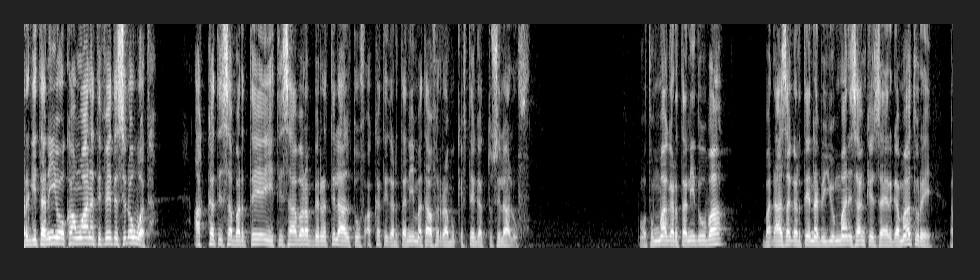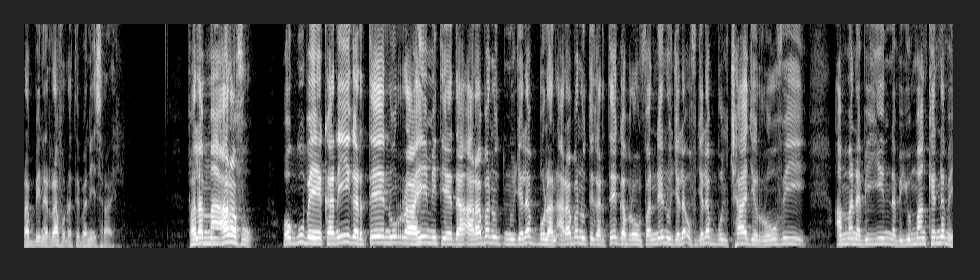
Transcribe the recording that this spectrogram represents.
argitanii yookaan waan ati feete si dhowwata akkati sabartee ihtisaaba rabbi irratti ilaaltuuf akkati gartanii mataa ofirraa buqqiftee gattus ilaaluuf mootummaa gartanii duuba badhaasa gartee nabiyyummaan isaan keessaa ergamaa ture rabbiin irraa fudhate banii israa'el falammaa arafu hoggu beekanii gartee nurraa himiti edaa araba nu jala bulan araba nuti gartee gabroonfannee nu jala uf jala bulchaa jirruufi amma nabiyyiin nabiyyummaan kenname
